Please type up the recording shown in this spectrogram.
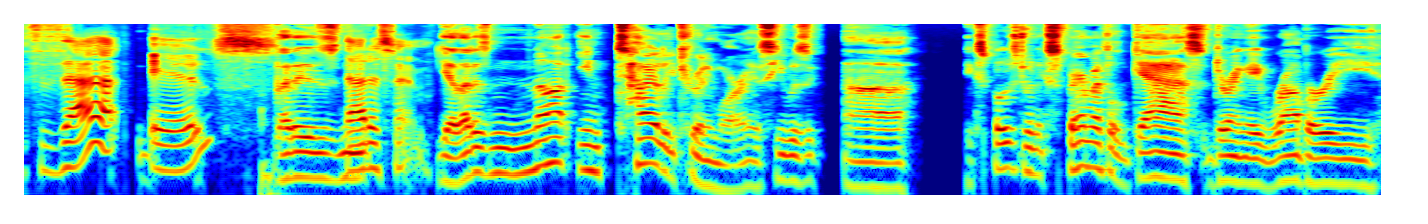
that is That is that is him. Yeah, that is not entirely true anymore, as he was uh, exposed to an experimental gas during a robbery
